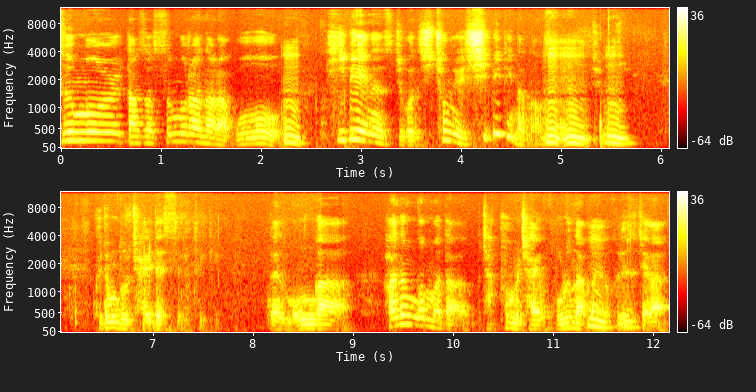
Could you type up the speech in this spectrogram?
스물다섯, 스물하나라고 응. TV에는 찍었는데 시청률이 10일이나 나왔어요. 응. 응. 응. 그 정도로 잘 됐어요, 되게. 그러니까 뭔가 하는 것마다 작품을 잘 고르나 봐요. 응, 그래서 제가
